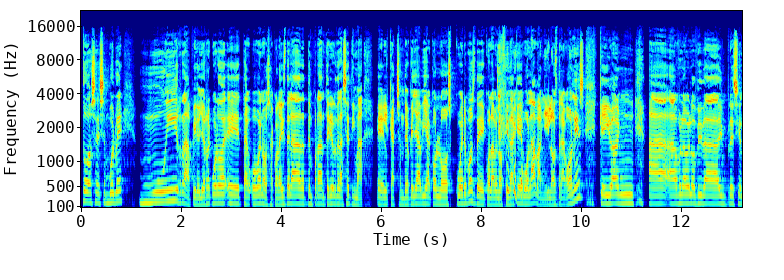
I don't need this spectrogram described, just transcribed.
todo se desenvuelve muy rápido. Yo recuerdo, eh, bueno, ¿os acordáis de la temporada anterior de la séptima? El cachondeo que ya había con los cuervos, de, con la velocidad que volaban, y los dragones que iban a, a una velocidad impresionante.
